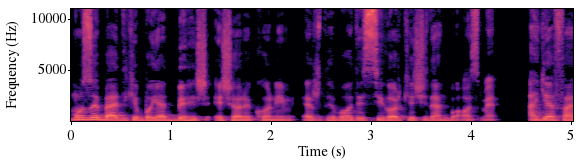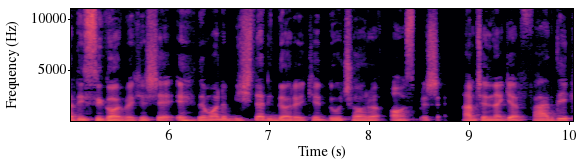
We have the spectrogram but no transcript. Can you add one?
موضوع بعدی که باید بهش اشاره کنیم ارتباط سیگار کشیدن با آزمه اگر فردی سیگار بکشه احتمال بیشتری داره که دوچار آسم بشه. همچنین اگر فردی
